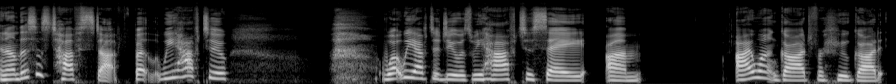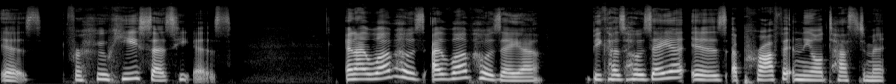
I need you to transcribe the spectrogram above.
Now, this is tough stuff, but we have to, what we have to do is we have to say, um, I want God for who God is, for who he says he is. And I love Hos- I love Hosea because Hosea is a prophet in the Old Testament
